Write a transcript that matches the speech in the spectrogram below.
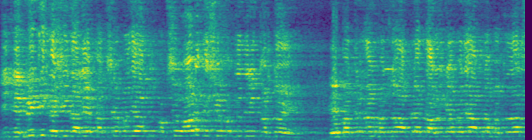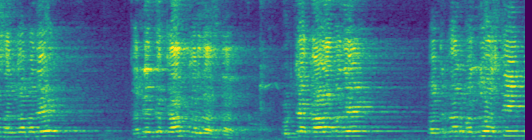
जी निर्मिती कशी झाली आहे पक्षामध्ये आपली पक्ष वाढ कशी पद्धतीने करतोय हे पत्रकार बंधू आपल्या तालुक्यामध्ये आपल्या मतदारसंघामध्ये करण्याचं काम करत असतात. पुढच्या काळामध्ये पत्रकार बंधू असतील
